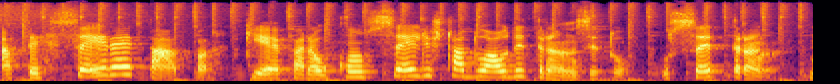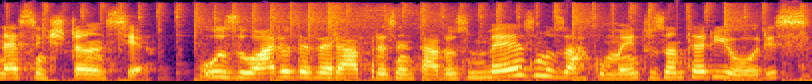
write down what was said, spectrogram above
à terceira etapa, que é para o Conselho Estadual de Trânsito, o CETRAN. Nessa instância, o usuário deverá apresentar os mesmos argumentos anteriores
